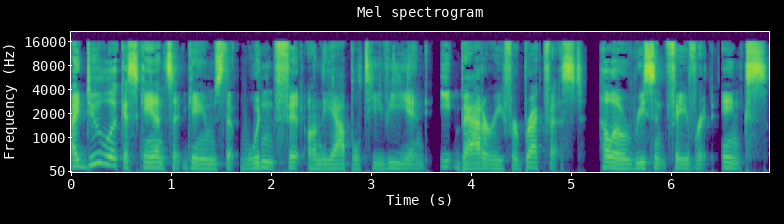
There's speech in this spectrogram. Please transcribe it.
I do look askance at games that wouldn't fit on the Apple TV and eat battery for breakfast. Hello, recent favorite, Inks.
